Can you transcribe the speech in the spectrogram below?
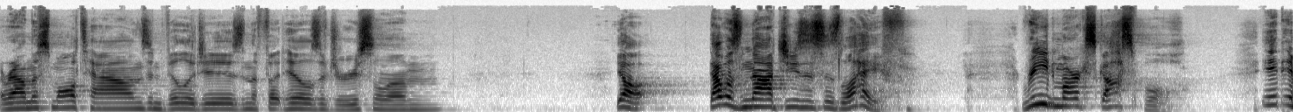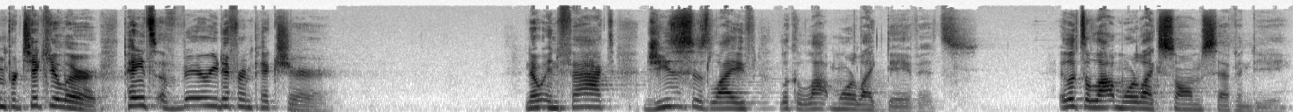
around the small towns and villages in the foothills of Jerusalem. Y'all, that was not Jesus' life. Read Mark's gospel. It, in particular, paints a very different picture. No, in fact, Jesus' life looked a lot more like David's. It looked a lot more like Psalm 70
